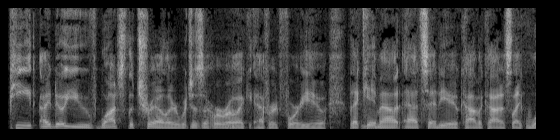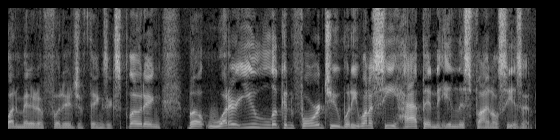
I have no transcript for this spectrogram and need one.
Pete, I know you've watched the trailer, which is a heroic effort for you, that came mm-hmm. out at San Diego Comic Con. It's like one minute of footage of things exploding. But what are you looking forward to? What do you want to see happen in this final season?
